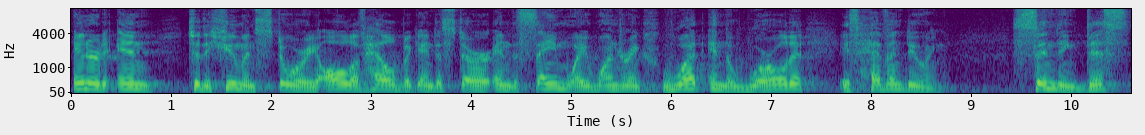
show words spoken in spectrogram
entered into the human story, all of hell began to stir in the same way, wondering what in the world is heaven doing? Sending this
